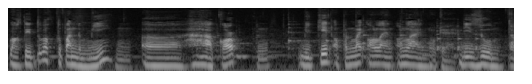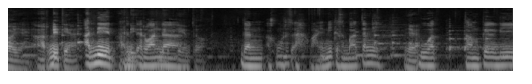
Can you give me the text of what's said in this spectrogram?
waktu itu waktu pandemi Hmm. HH Corp Hmm. bikin open mic online online Oke. di Zoom Oh iya, Ardit ya. Adit Adit Erwanda Iya betul. dan aku ngerasa ah wah ini kesempatan nih Iya. buat tampil di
